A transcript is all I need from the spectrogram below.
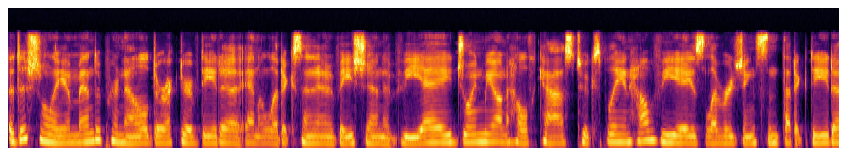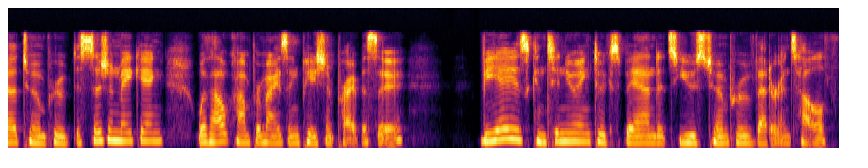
Additionally, Amanda Purnell, Director of Data Analytics and Innovation at VA, joined me on HealthCast to explain how VA is leveraging synthetic data to improve decision making without compromising patient privacy. VA is continuing to expand its use to improve veterans' health.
